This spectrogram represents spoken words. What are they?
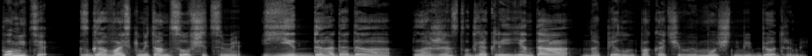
помните, с гавайскими танцовщицами? Еда, да-да, блаженство для клиента, напел он, покачивая мощными бедрами.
